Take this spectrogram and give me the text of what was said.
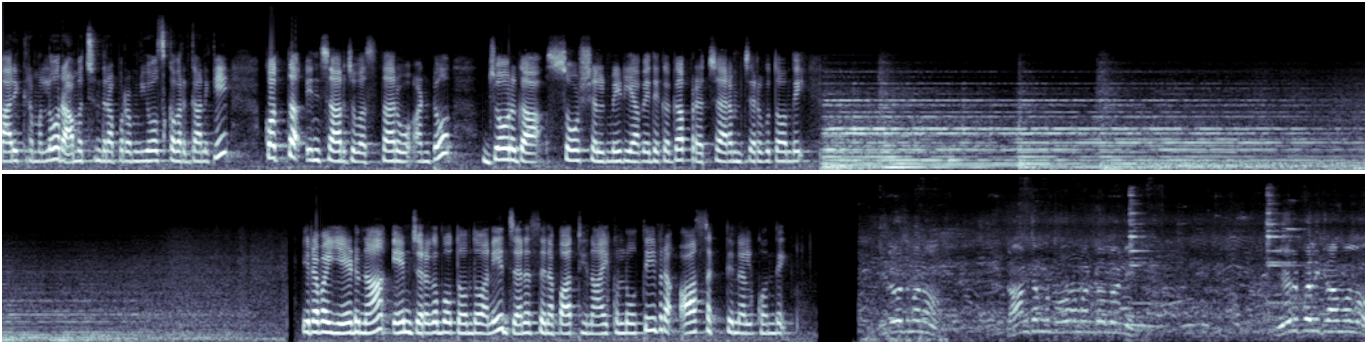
కార్యక్రమంలో రామచంద్రాపురం నియోజకవర్గానికి కొత్త ఇన్ఛార్జ్ వస్తారు అంటూ జోరుగా సోషల్ మీడియా వేదికగా ప్రచారం జరుగుతోంది. ఇరవై ఏడున ఏం జరగబోతోందో అని జనసేన పార్టీ నాయకుల్లో తీవ్ర ఆసక్తి నెలకొంది. ఈరోజు మనం రామచంద్ర మండలంలోని ఏరుపల్లి గ్రామంలో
